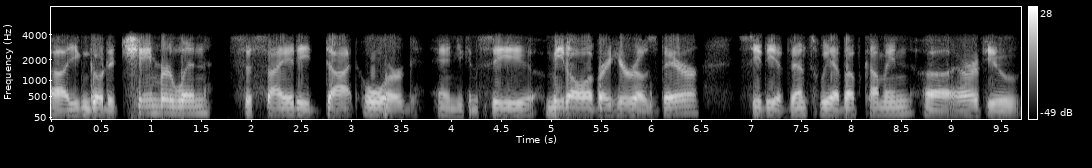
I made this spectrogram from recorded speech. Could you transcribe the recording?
Uh, you can go to chamberlainsociety.org and you can see meet all of our heroes there. See the events we have upcoming, uh, or if you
